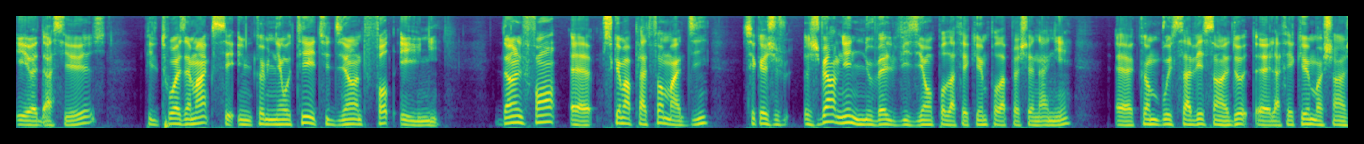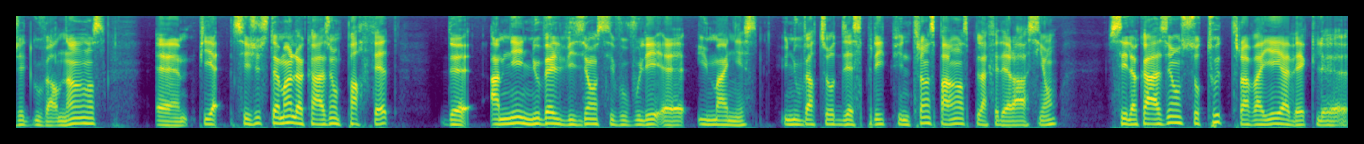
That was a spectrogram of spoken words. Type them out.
et audacieuses. Puis le troisième axe, c'est une communauté étudiante forte et unie. Dans le fond, euh, ce que ma plateforme a dit, c'est que je, vais amener une nouvelle vision pour la FECUM pour la prochaine année. comme vous le savez sans doute, la FECUM a changé de gouvernance. puis c'est justement l'occasion parfaite d'amener une nouvelle vision, si vous voulez, euh, humaniste, une ouverture d'esprit, puis une transparence pour la fédération. C'est l'occasion surtout de travailler avec le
